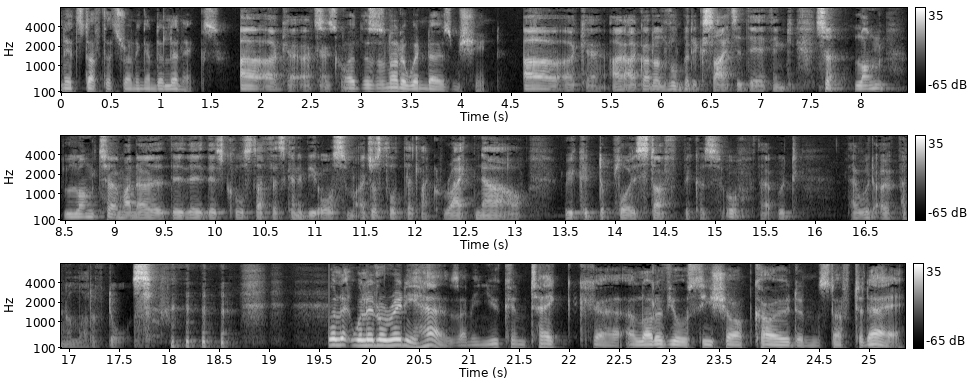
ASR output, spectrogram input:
.NET stuff that's running under Linux. Oh, okay, okay, this is, cool. not, this is not a Windows machine. Oh, okay. I, I, got a little bit excited there, thinking. So long, long term, I know that there, there, there's cool stuff that's going to be awesome. I just thought that, like right now, we could deploy stuff because oh, that would that would open a lot of doors. Well, it, well, it already has. I mean, you can take uh, a lot of your C sharp code and stuff today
